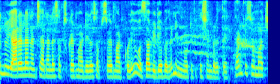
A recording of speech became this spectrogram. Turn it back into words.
ಇನ್ನು ಯಾರೆಲ್ಲ ನನ್ನ ಚಾನಲ್ ಸಬ್ಸ್ಕ್ರೈಬ್ ಮಾಡಿರೋ ಸಬ್ಸ್ಕ್ರೈಬ್ ಮಾಡ್ಕೊಳ್ಳಿ. ಹೊಸ ವಿಡಿಯೋ ಬಂದರೆ ನಿಮ್ಗೆ ನೋಟಿಫಿಕೇಶನ್ ಬರುತ್ತೆ. ಥ್ಯಾಂಕ್ ಯು ಸೋ ಮಚ್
